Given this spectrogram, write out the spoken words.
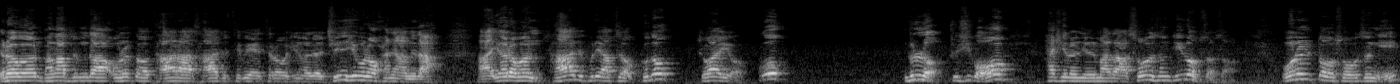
여러분 반갑습니다. 오늘 또 다라 사주TV에 들어오신 것을 진심으로 환영합니다. 아, 여러분 사주풀이 앞서 구독, 좋아요 꼭 눌러 주시고 하시는 일마다 소원성질이 없어서 오늘 또 소성이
